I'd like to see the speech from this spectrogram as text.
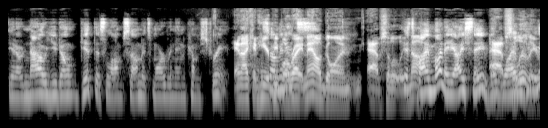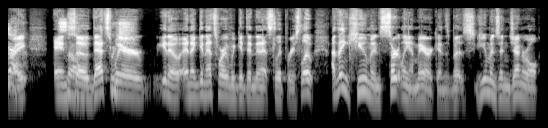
you know, now you don't get this lump sum. It's more of an income stream. And I can hear So, I mean, people right now going, "Absolutely It's not." my money. I saved it. Absolutely right. And so, So, that's which- where, you know, and again, that's where we get into that slippery slope. I think humans, certainly Americans, but humans in general,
